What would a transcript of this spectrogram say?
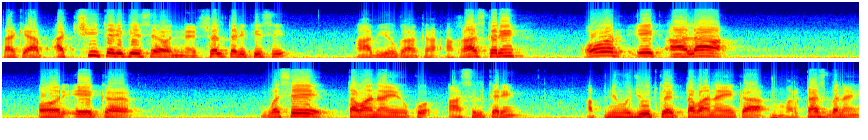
تاکہ آپ اچھی طریقے سے اور نیچرل طریقے سے آپ یوگا کا آغاز کریں اور ایک اعلی اور ایک وسیع توانائیوں کو حاصل کریں، اپنے وجود کو ایک توانائی کا مرکز بنائیں۔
